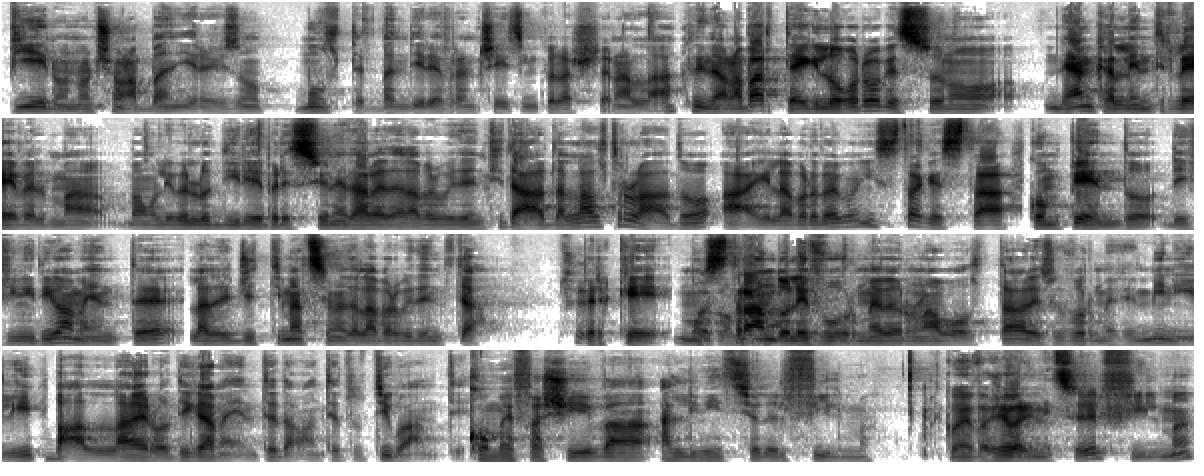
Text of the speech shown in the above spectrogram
pieno, non c'è una bandiera, ci sono molte bandiere francesi in quella scena là. Quindi da una parte hai loro che sono neanche all'entry level ma a un livello di repressione tale della propria identità, dall'altro lato hai la protagonista che sta compiendo definitivamente la legittimazione della propria identità. Sì. Perché mostrando come... le forme per una volta, le sue forme femminili, balla eroticamente davanti a tutti quanti. Come faceva all'inizio del film. Come faceva all'inizio del film,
